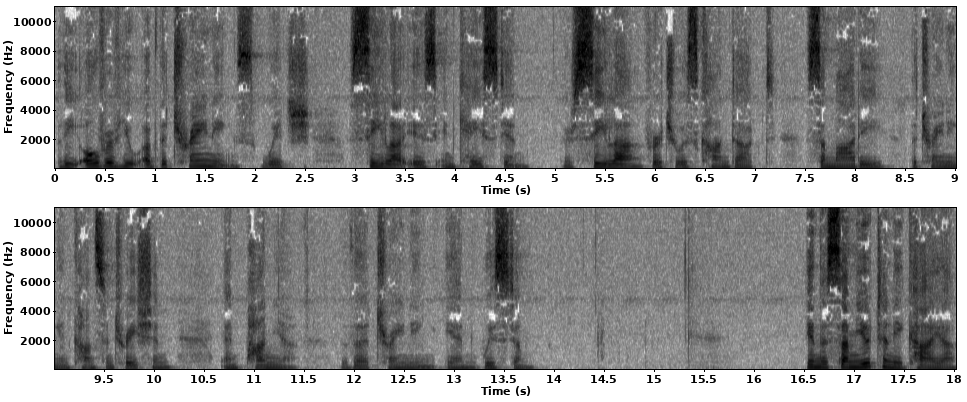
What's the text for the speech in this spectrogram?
the overview of the trainings which Sila is encased in. There's Sila, virtuous conduct, Samadhi, the training in concentration, and Panya, the training in wisdom. In the Samyutta Nikaya,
